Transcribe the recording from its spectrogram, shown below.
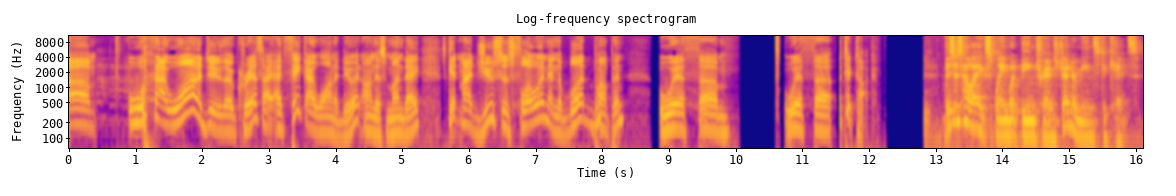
Um, what I want to do, though, Chris, I, I think I want to do it on this Monday, is get my juices flowing and the blood pumping with um, with uh, a TikTok. This is how I explain what being transgender means to kids.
